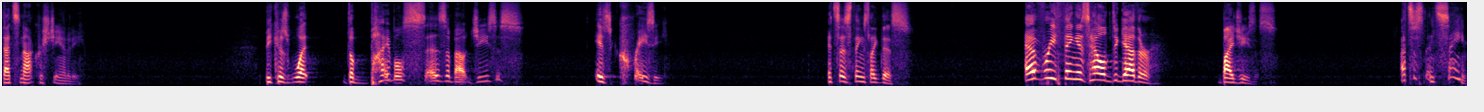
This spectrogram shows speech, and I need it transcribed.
that's not Christianity. Because what the Bible says about Jesus is crazy. It says things like this Everything is held together by Jesus. That's just insane.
